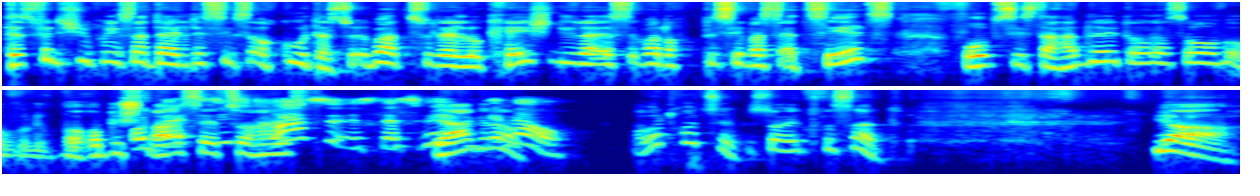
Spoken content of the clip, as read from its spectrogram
das finde ich übrigens an deinen Listings auch gut, dass du immer zu der Location, die da ist, immer noch ein bisschen was erzählst, worum es sich da handelt oder so, warum die Straße die jetzt so heißt. Straße ist, deswegen, Ja, genau. genau. Aber trotzdem, ist doch interessant. Ja,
